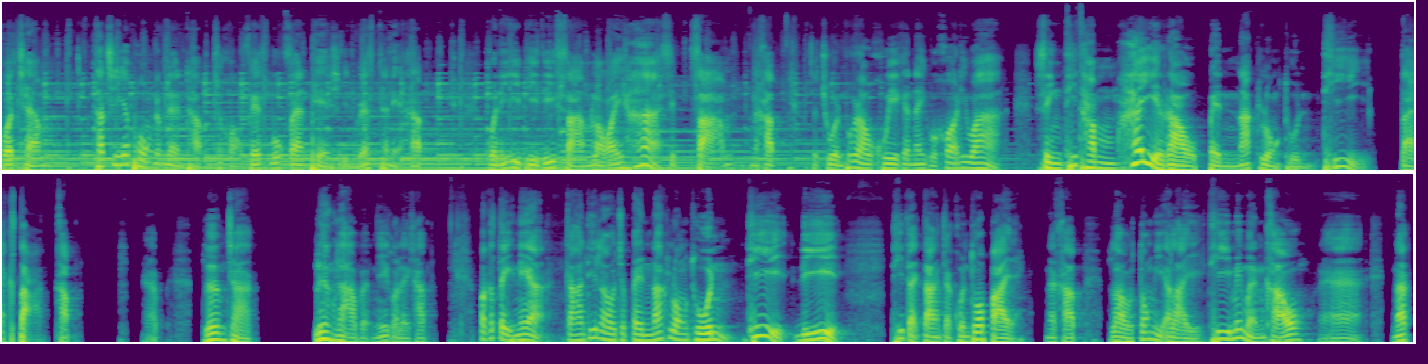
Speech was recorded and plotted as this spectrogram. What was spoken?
โค้ชแชมป์ทัชยพงศ์ดำเนินธรรมเจ้าของ Facebook Fanpage Investania ครับ วันนี้ EP ที่ 353 นะครับ จะชวนพวกเราคุยกันในหัวข้อที่ว่า สิ่งที่ทำให้เราเป็นนักลงทุนที่แตกต่างครับครับ เริ่มจากเรื่องราวแบบนี้ก่อนเลยครับ ปกติเนี่ยการที่เราจะเป็นนักลงทุนที่ดีที่แตกต่างจากคนทั่วไปนะครับ เราต้องมีอะไรที่ไม่เหมือนเขานะฮะนัก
